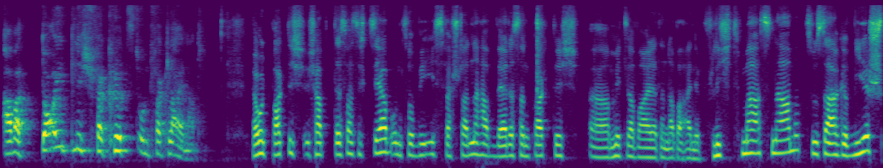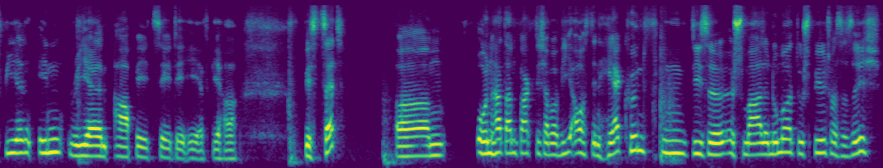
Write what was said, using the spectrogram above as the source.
aber deutlich verkürzt und verkleinert. Ja gut, praktisch, ich habe das, was ich gesehen habe und so wie ich es verstanden habe, wäre das dann praktisch äh, mittlerweile dann aber eine Pflichtmaßnahme, zu sagen, wir spielen in Realm A, B, C, D, E, F, G, H bis Z. Ähm, und hat dann praktisch aber wie aus den Herkünften diese schmale Nummer, du spielst, was weiß ich,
